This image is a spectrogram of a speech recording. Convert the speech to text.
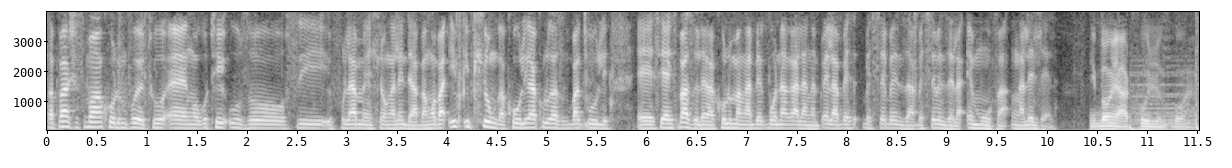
Xaphashe sibonga kakhulu mfowethu eh ngokuthi uzosivula amehlo ngale ndaba ngoba ib- ibhlungu kakhulu kakhulukazi kubaculi. Eh siyayisibazole kakhulu mangabe kubonakala ngempela be- besebenza besebenzela emuva ngale ndlela. Ngibonge kakhulu ngibonga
